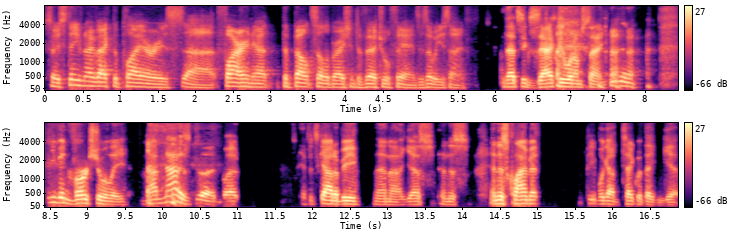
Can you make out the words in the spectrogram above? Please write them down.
So Steve Novak, the player, is uh, firing out the belt celebration to virtual fans. Is that what you're saying? That's exactly what I'm saying. Even, even virtually, not not as good, but if it's got to be, then uh, yes, in this in this climate, people got to take what they can get.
